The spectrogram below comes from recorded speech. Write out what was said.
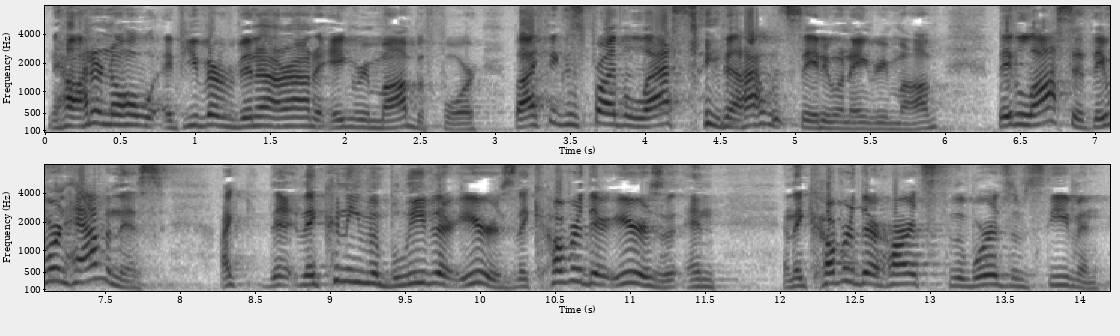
Now, I don't know if you've ever been around an angry mob before, but I think this is probably the last thing that I would say to an angry mob. They lost it. They weren't having this. I, they, they couldn't even believe their ears. They covered their ears and, and they covered their hearts to the words of Stephen.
